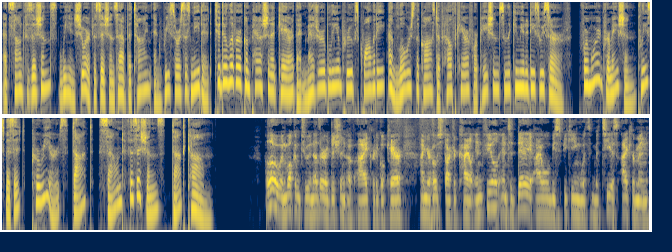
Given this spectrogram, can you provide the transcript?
At Sound Physicians, we ensure physicians have the time and resources needed to deliver compassionate care that measurably improves quality and lowers the cost of healthcare for patients in the communities we serve. For more information, please visit careers.soundphysicians.com. Hello, and welcome to another edition of iCritical Care. I'm your host, Dr. Kyle Enfield, and today I will be speaking with Matthias Eikermann,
